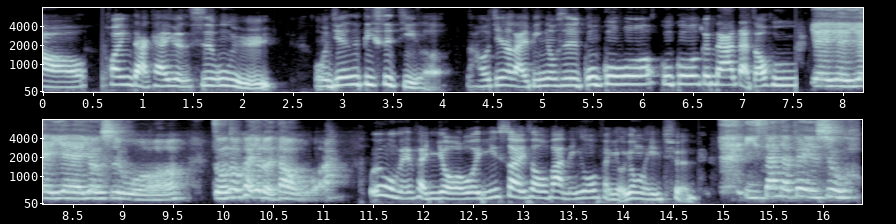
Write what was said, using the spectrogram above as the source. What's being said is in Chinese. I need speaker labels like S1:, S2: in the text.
S1: 好，欢迎打开《远视物语》。我们今天是第四集了，然后今天的来宾又是郭郭，郭郭跟大家打招呼。
S2: 耶耶耶耶，又是我，怎么那么快就轮到我啊？
S1: 因为我没朋友，我已经算一算，我把你跟我朋友用了一圈，
S2: 以三的倍数，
